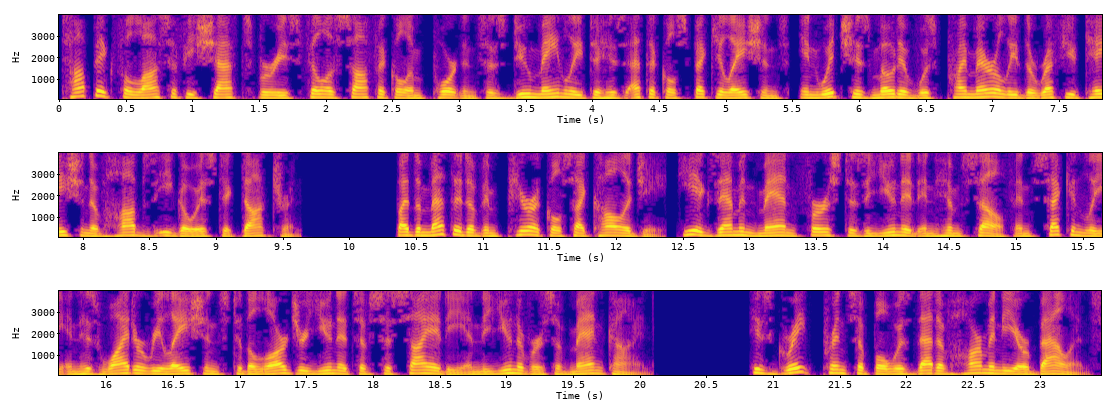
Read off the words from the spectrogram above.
Topic philosophy Shaftesbury's philosophical importance is due mainly to his ethical speculations, in which his motive was primarily the refutation of Hobbes' egoistic doctrine. By the method of empirical psychology, he examined man first as a unit in himself and secondly in his wider relations to the larger units of society and the universe of mankind. His great principle was that of harmony or balance,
